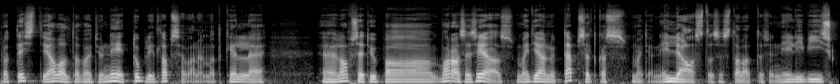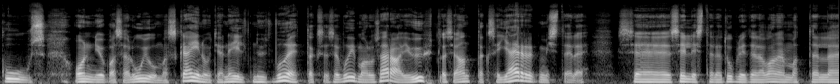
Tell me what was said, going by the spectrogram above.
protesti avaldavad ju need tublid lapsevanemad, kelle Äh, lapsed juba varases eas, ma ei tea nüüd täpselt, kas ma ei tea, nelja-aastasest alates või neli, viis, kuus on juba seal ujumas käinud ja neilt nüüd võetakse see võimalus ära ja ühtlasi antakse järgmistele see, sellistele tublidele vanematele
